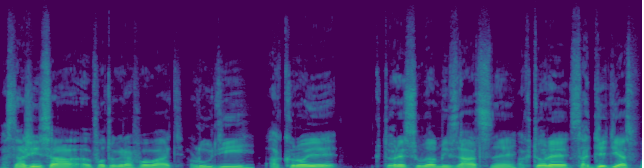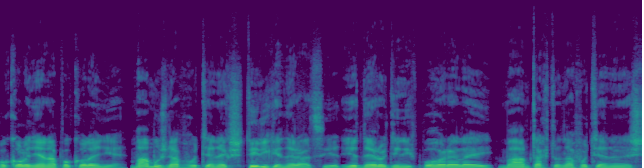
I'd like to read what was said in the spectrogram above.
a snažím sa fotografovať ľudí a kroje ktoré sú veľmi vzácne a ktoré sa dedia z pokolenia na pokolenie. Mám už nafotené 4 generácie jednej rodiny v Pohorelej, mám takto nafotené 4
